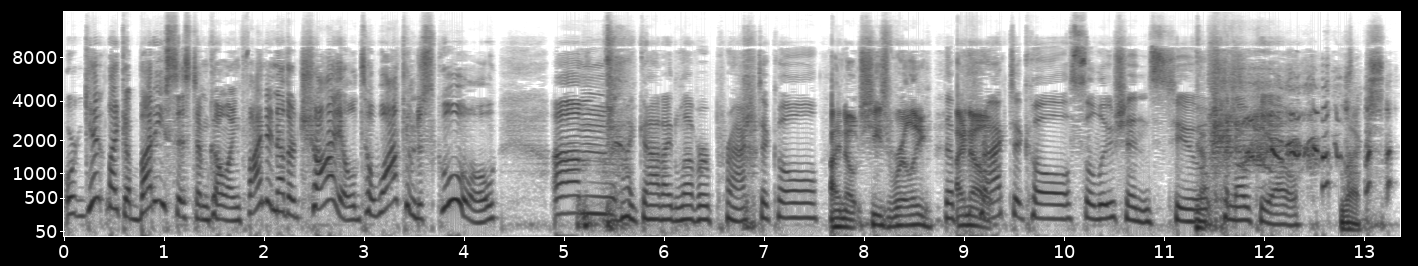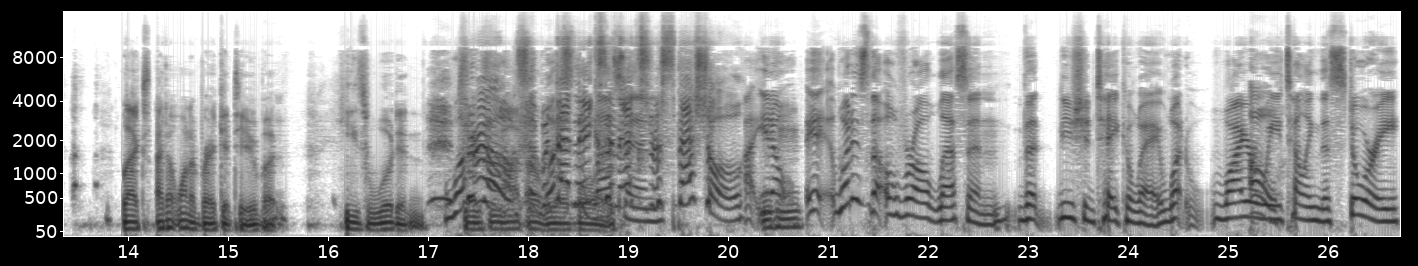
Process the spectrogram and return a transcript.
or get like a buddy system going? Find another child to walk him to school. Um, Oh my God, I love her practical, I know she's really. the I know. practical solutions to Pinocchio. Lex, Lex, I don't want to break it to you, but he's wooden. What true, but that the makes him extra special. Uh, you know, it, what is the overall lesson that you should take away? What? Why are Oh. we telling this story?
